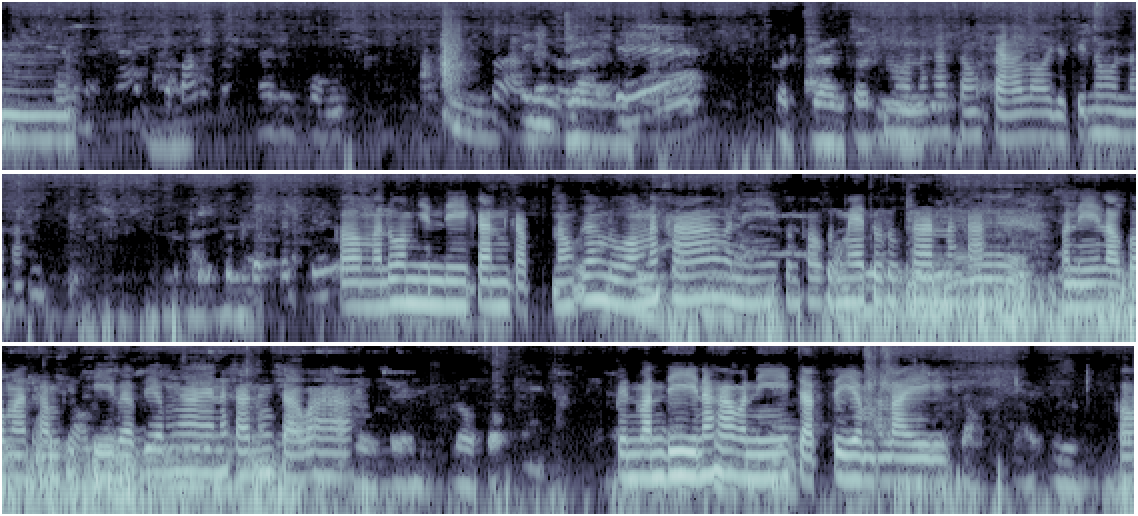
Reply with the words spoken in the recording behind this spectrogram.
อืมนู่นนะคะสองสาวรออยู่ที่นู่นนะคะ ก็มาร่วมยินดีกันกับน้องเอื้องหลวงนะคะ วันนี้คุณพ่อคุณแม่ทุกๆท่านนะคะ วันนี้เราก็มาทำพิธีแบบเรียบง่ายนะคะ เนื่องจากว่า เป็นวันดีนะคะ วันนี้จัดเตรียมอะไร ก็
